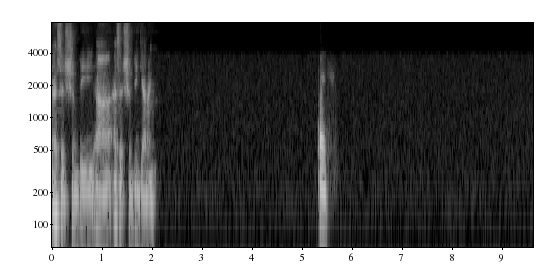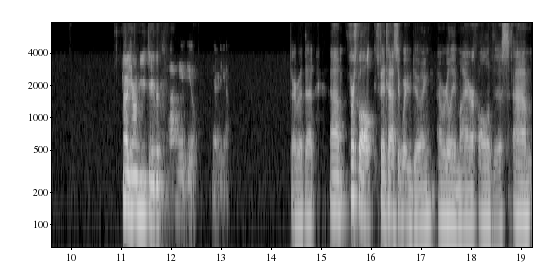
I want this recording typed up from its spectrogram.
as it should be uh, as it should be getting. Thanks. Oh, you're on mute, David. I'll mute you. There you go. Sorry about that. Um, first of all, it's fantastic what you're doing. I really admire all of this. Um,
